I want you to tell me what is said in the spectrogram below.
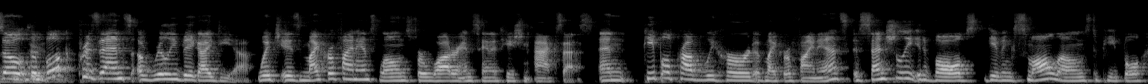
So the book presents a really big idea, which is microfinance loans for water and sanitation access. And people probably heard of microfinance. Essentially, it involves giving small loans to people,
